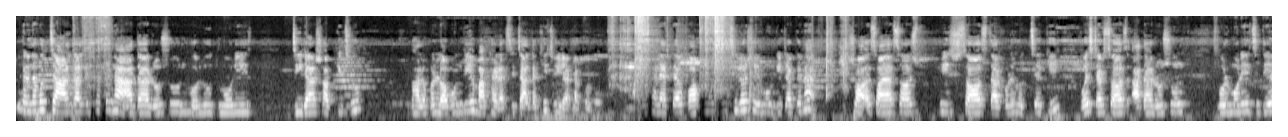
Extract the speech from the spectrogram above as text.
এখানে দেখো চাল, ডালের সাথে না আদা, রসুন, হলুদ, মরিচ, জিরা সব কিছু ভালো করে লবণ দিয়ে মাখায় রাখছি। চালটা খিচুড়ি রান্না করব। এখানে একটা কক মুরগি ছিল, সেই মুরগিটাকে না সয়া সস, ফিশ সস, তারপরে হচ্ছে কি ওয়েস্টার সস, আদা, রসুন, গোলমরিচ দিয়ে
